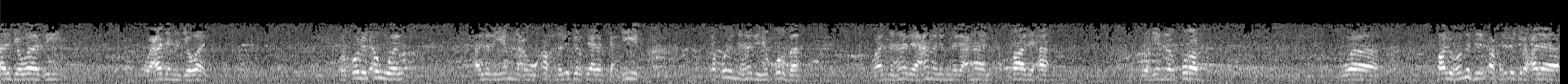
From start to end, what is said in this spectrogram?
الجواز وعدم الجواز. والقول الأول الذي يمنع أخذ الأجرة على التحديث يقول أن هذه قربة وأن هذا عمل من الأعمال الصالحة وهي من القرب. وقالوا هو مثل الأخذ الأجرة على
